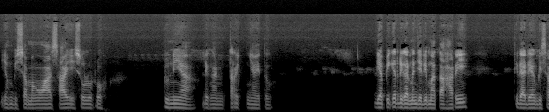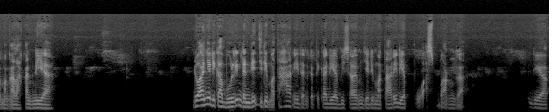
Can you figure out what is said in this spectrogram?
yang bisa menguasai seluruh dunia dengan teriknya itu. Dia pikir dengan menjadi matahari tidak ada yang bisa mengalahkan dia. Doanya dikabulin dan dia jadi matahari dan ketika dia bisa menjadi matahari dia puas bangga. Dia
